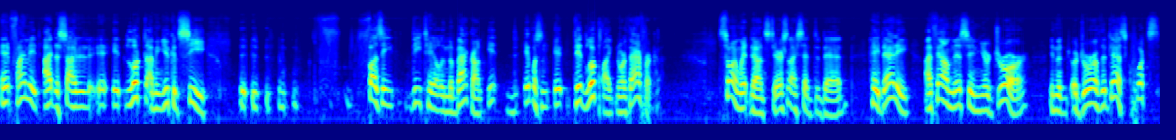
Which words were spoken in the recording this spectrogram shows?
And it finally, I decided it, it looked, I mean, you could see uh, f- fuzzy detail in the background. It, it wasn't, it did look like North Africa. So I went downstairs and I said to Dad, "Hey, Daddy, I found this in your drawer, in the drawer of the desk. What's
